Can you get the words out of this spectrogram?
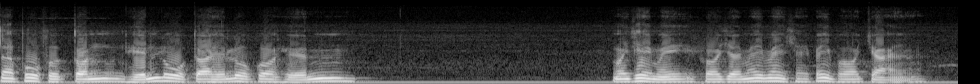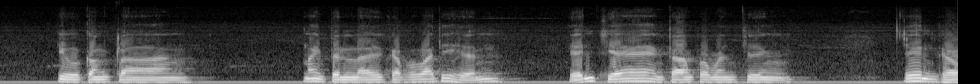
ถ้าผู้ฝึกตนเห็นรูปตาเห็นรูปก็เห็นไม่ใช่ไหม พอใจไม่ไม่ใช่ไม่พอใจ อยู่กลางกลาง ไม่เป็นไรกับภาวะที่เห็น เห็นแจ้งตามความเป็นจริง เช่นเขา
